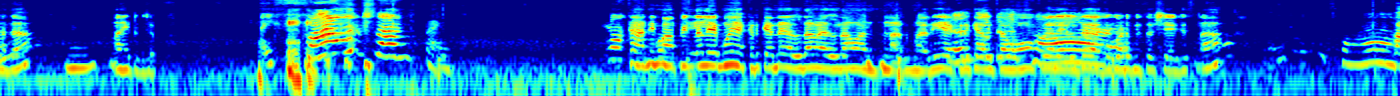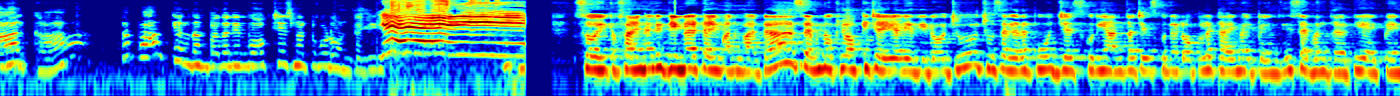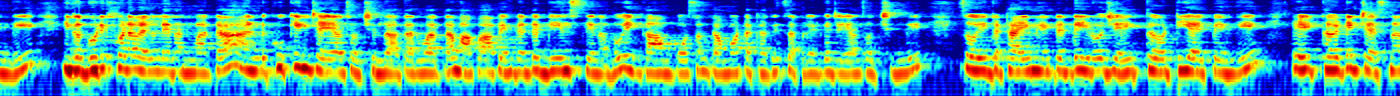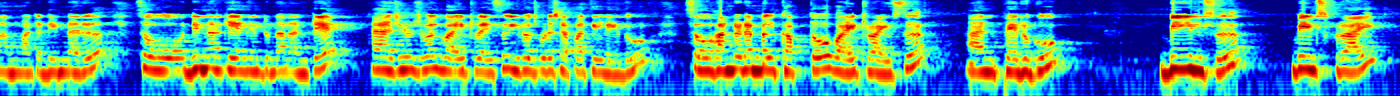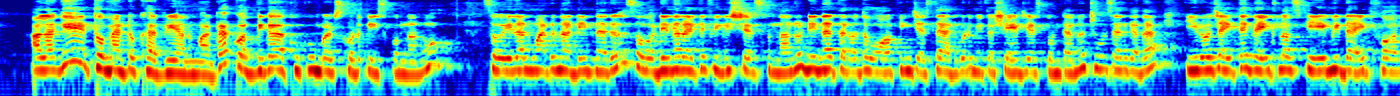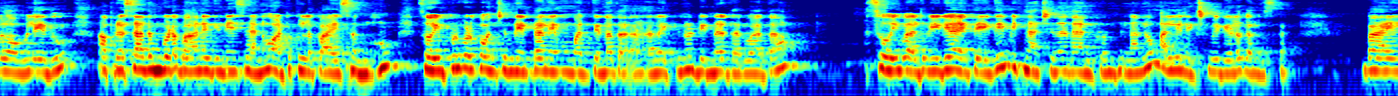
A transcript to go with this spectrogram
కదా? నైట్కి చెప్తా కానీ మా పిల్లలేమో ఎక్కడికైనా వెళ్దాం వెళ్దాం అంటున్నారు. మరి ఎక్కడికి వెళ్తామో ఒకవేళ వెళ్తే అది కూడా మీతో షేర్ చేసిన పార్కా? పార్క్ వెళ్దాం పద నేను వాక్ చేసినట్టు కూడా ఉంటది. సో ఇక ఫైనలీ డిన్నర్ టైం అనమాట సెవెన్ ఓ క్లాక్కి చేయలేదు ఈరోజు. చూసారు కదా పూజ చేసుకుని అంతా చేసుకునే లోపల టైం అయిపోయింది. సెవెన్ థర్టీ అయిపోయింది. ఇంకా గుడికి కూడా వెళ్ళలేదు అనమాట అండ్ కుకింగ్ చేయాల్సి వచ్చింది ఆ తర్వాత. మా పాప ఏంటంటే బీన్స్ తినదు. ఇంకా ఆమె కోసం టమోటా కర్రీ సెపరేట్గా చేయాల్సి వచ్చింది. సో ఇంకా టైం ఏంటంటే ఈరోజు ఎయిట్ థర్టీ అయిపోయింది. ఎయిట్ థర్టీకి చేస్తున్నాను అనమాట డిన్నర్ సో డిన్నర్కి ఏం తింటున్నానంటే యాజ్ యూజువల్ వైట్ రైస్ ఈరోజు కూడా చపాతీ లేదు. సో హండ్రెడ్ ఎంఎల్ కప్తో వైట్ రైస్ అండ్ పెరుగు బీన్స్ బీన్స్ ఫ్రై అలాగే టొమాటో కర్రీ అనమాట కొద్దిగా కుకుంబర్స్ కూడా తీసుకున్నాను. సో ఇదనమాట నా డిన్నర్ సో డిన్నర్ అయితే ఫినిష్ చేస్తున్నాను. డిన్నర్ తర్వాత వాకింగ్ చేస్తే అది కూడా మీతో షేర్ చేసుకుంటాను. చూసారు కదా ఈ రోజు అయితే వెయిట్ లాస్కి ఏమీ డైట్ ఫాలో అవ్వలేదు. ఆ ప్రసాదం కూడా బాగానే తినేసాను అటుకుల పాయసము. సో ఇప్పుడు కూడా కొంచెం తింటానేమో మరి తిన్న లైక్ డిన్నర్ తర్వాత. సో ఇవాళ వీడియో అయితే ఇది. మీకు నచ్చిందని అనుకుంటున్నాను. మళ్ళీ నెక్స్ట్ వీడియోలో కలుస్తాను బాయ్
